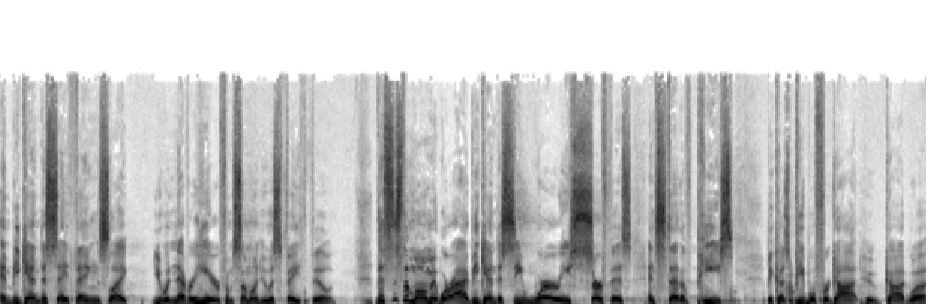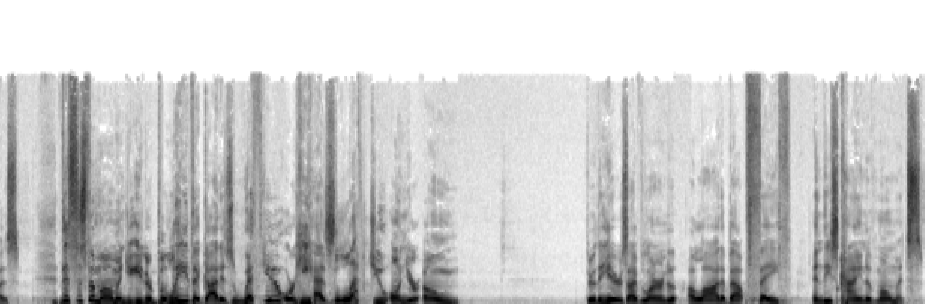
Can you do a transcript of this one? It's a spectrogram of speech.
and begin to say things like you would never hear from someone who is faith filled. This is the moment where I began to see worry surface instead of peace because people forgot who God was. This is the moment you either believe that God is with you or he has left you on your own. Through the years, I've learned a lot about faith in these kind of moments.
